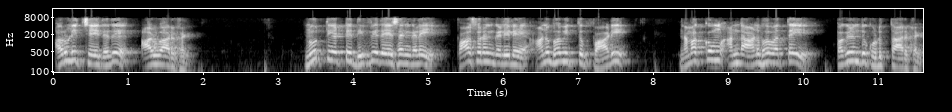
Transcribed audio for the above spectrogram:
அருளி செய்தது ஆழ்வார்கள். நூத்தி எட்டு திவ்ய தேசங்களை பாசுரங்களிலே அனுபவித்து பாடி நமக்கும் அந்த அனுபவத்தை பகிர்ந்து கொடுத்தார்கள்.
